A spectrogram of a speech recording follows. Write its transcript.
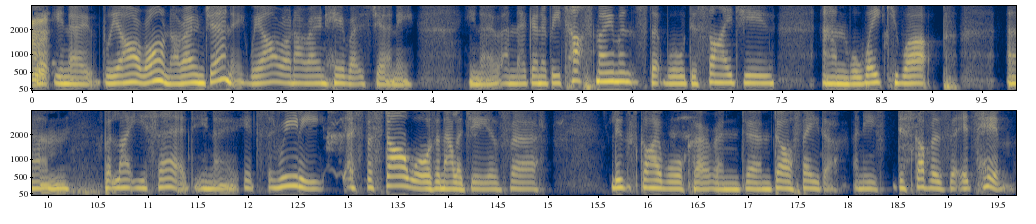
mm, that you know we are on our own journey, we are on our own hero's journey, you know, and they're going to be tough moments that will decide you and will wake you up. Um, but like you said, you know, it's really it's the Star Wars analogy of uh, Luke Skywalker and um, Darth Vader, and he discovers that it's him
